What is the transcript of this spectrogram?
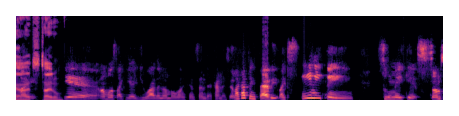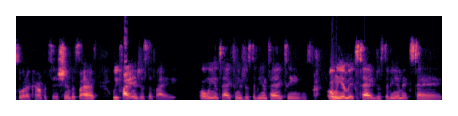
gods title. Yeah, almost like yeah, you are the number one contender kind of thing. Like I think that'd be like anything to make it some sort of competition besides we fighting just to fight, or we in tag teams just to be in tag teams, or we in mixed tag just to be in mixed tag,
